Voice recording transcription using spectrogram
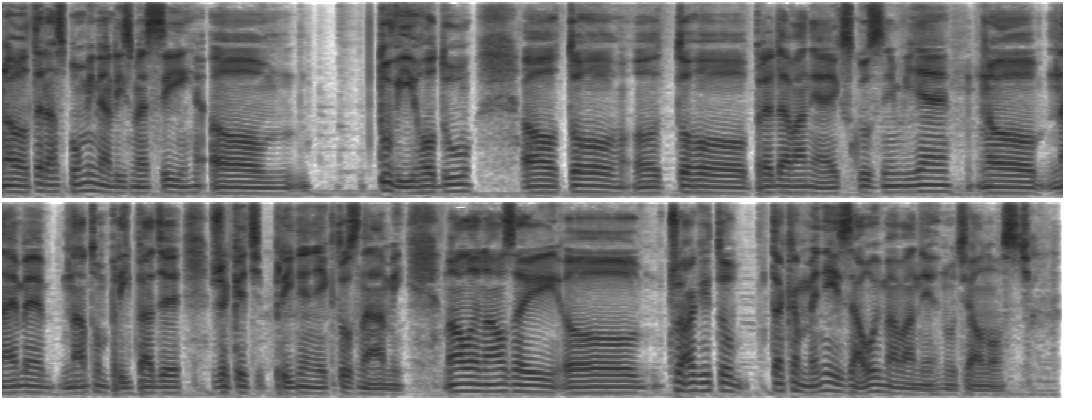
teda spomínali sme si tú výhodu toho, toho predávania exkluzívne, najmä na tom prípade, že keď príde niekto z námi. No ale naozaj, čo ak je to taká menej zaujímavá nehnuteľnosť?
